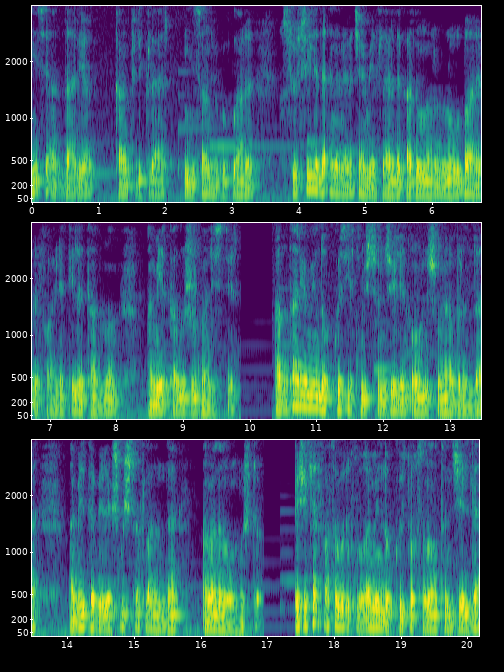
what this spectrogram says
Lindsay Addaria konfliktlər, insan hüquqları, xüsusilə də ənənəvi cəmiyyətlərdə qadınların rolu barədə fəaliyyəti ilə tanınan Amerikalı jurnalistdir. Addaria 1973-cü ilin 13 noyabrında Amerika Birləşmiş Ştatlarında anadan olmuşdu. Peşəkar fotoqraflığa 1996-cı ildə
